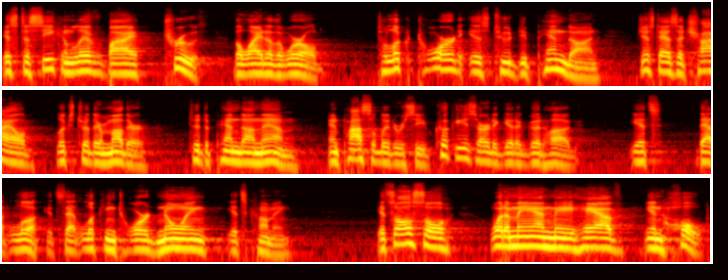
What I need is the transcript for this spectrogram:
it's to seek and live by truth, the light of the world. To look toward is to depend on, just as a child looks to their mother, to depend on them, and possibly to receive cookies or to get a good hug. It's that look. It's that looking toward knowing it's coming. It's also what a man may have in hope.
